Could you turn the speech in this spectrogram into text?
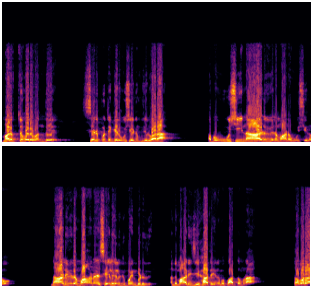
மருத்துவர் வந்து செருப்பு தைக்கிற ஊசி எடுன்னு சொல்லுவாரா? அப்போ ஊசி நாலு விதமான ஊசியிலும் நாலு விதமான செயல்களுக்கு பயன்படுது. அந்த மாதிரி ஜிஹாத்தை நம்ம பார்த்தோம்னா தவறா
